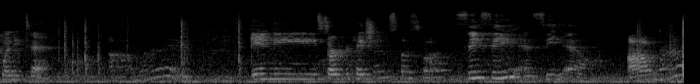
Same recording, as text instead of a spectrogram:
2010. All right. Any certifications thus far? CC and CL. All right.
